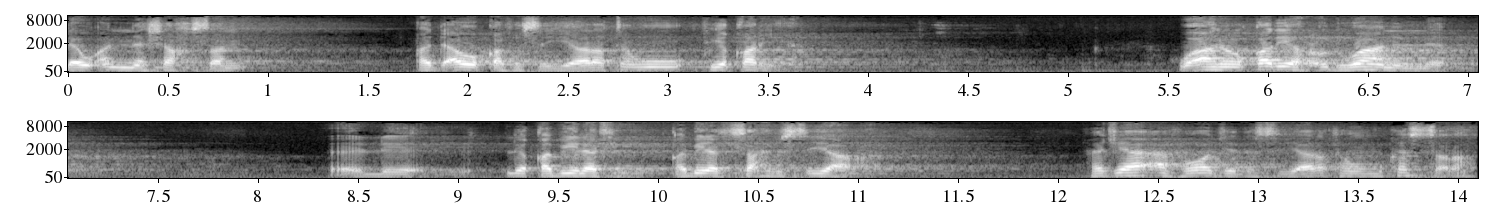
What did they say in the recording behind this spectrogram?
لو أن شخصا قد أوقف سيارته في قرية وأهل القرية عدوان لقبيلته قبيلة صاحب السيارة فجاء فوجد سيارته مكسرة.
